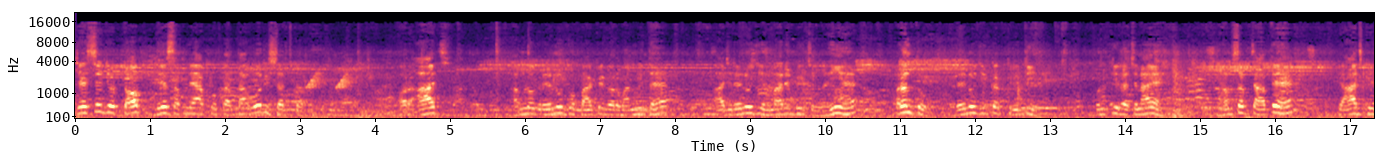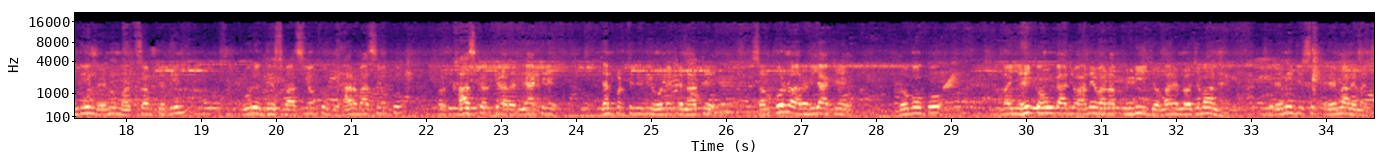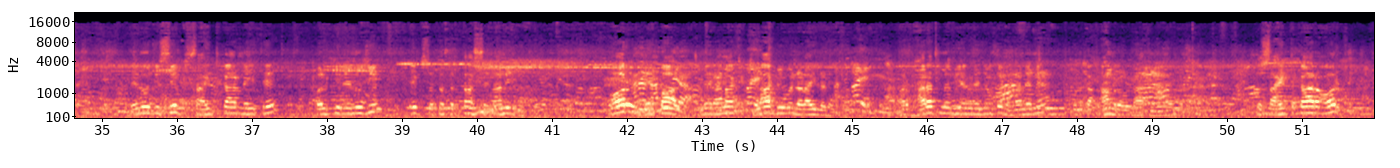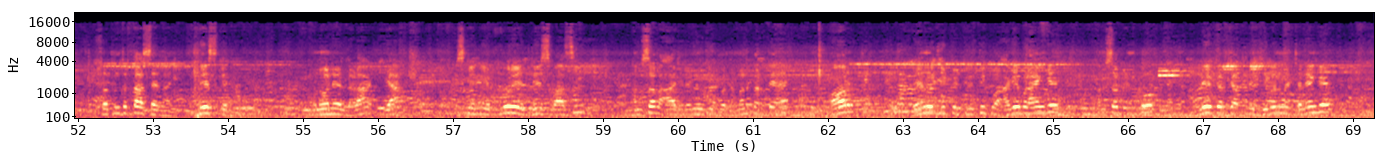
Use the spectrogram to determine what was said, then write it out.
जैसे जो टॉप देश अपने आप को करता वो रिसर्च कर रहे हैं। और आज हम लोग रेणु को पाके गौरवान्वित हैं। आज रेणु जी हमारे बीच नहीं है, परंतु रेणु जी का कृति उनकी रचनाएँ हैं। हम सब चाहते हैं कि आज के दिन रेणु महोत्सव के दिन पूरे देशवासियों को, बिहारवासियों को और ख़ास करके अररिया के जनप्रतिनिधि होने के नाते संपूर्ण अररिया के लोगों को मैं यही कहूँगा, जो आने वाला पीढ़ी, जो हमारे नौजवान हैं रेणु जी से प्रेरणा लेना चाहिए। रेणु जी सिर्फ़ साहित्यकार नहीं थे, बल्कि रेणु जी एक स्वतंत्रता सेनानी भी थे। और नेपाल में राणा के खिलाफ भी वो लड़ाई लड़े और भारत में भी अंग्रेज़ों को भगाने में उनका अहम रोल रहा था। तो साहित्यकार और स्वतंत्रता सेनानी देश के लिए। उन्होंने लड़ा, किया। इसके लिए पूरे देशवासी हम सब आज रेणु जी को नमन करते हैं और रेणु जी की कृति को आगे बढ़ाएँगे। हम सब इनको लेकर के अपने जीवन में चलेंगे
